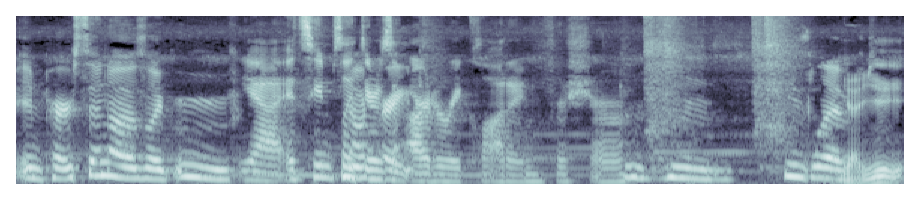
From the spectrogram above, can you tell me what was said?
in person, I was like, ooh, Yeah, it seems like there's great. artery clotting for sure. mhm, he's lived. Yeah, you.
